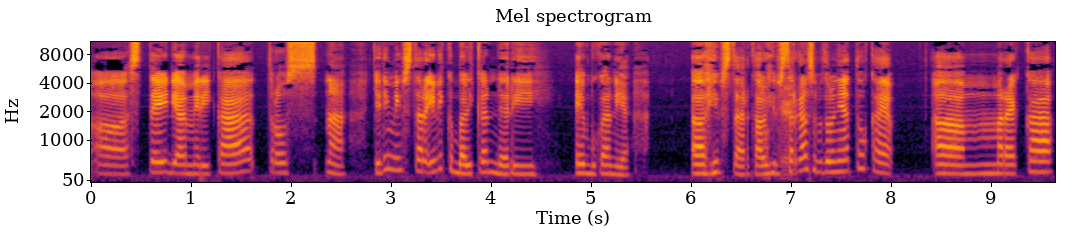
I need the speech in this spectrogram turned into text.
eh, stay di Amerika terus nah jadi mipster ini kebalikan dari eh bukan ya eh, hipster kalau Oke. hipster kan sebetulnya tuh kayak eh, mereka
